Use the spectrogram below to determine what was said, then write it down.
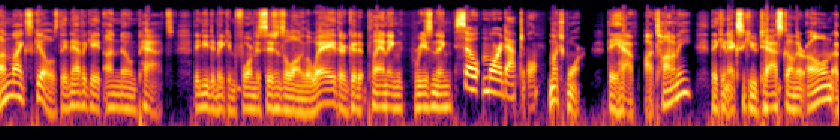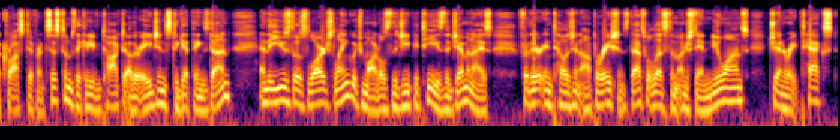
Unlike skills, they navigate unknown paths. They need to make informed decisions along the way. They're good at planning, reasoning, So more adaptable. much more. They have autonomy. They can execute tasks on their own across different systems. They can even talk to other agents to get things done. And they use those large language models, the GPTs, the Geminis, for their intelligent operations. That's what lets them understand nuance, generate text,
